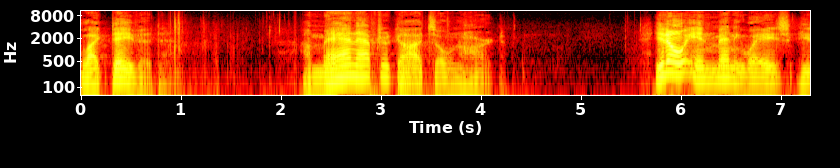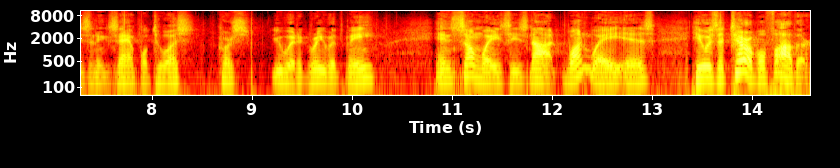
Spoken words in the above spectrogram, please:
like David, a man after God's own heart. You know, in many ways, he's an example to us. Of course, you would agree with me. In some ways, he's not. One way is he was a terrible father.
